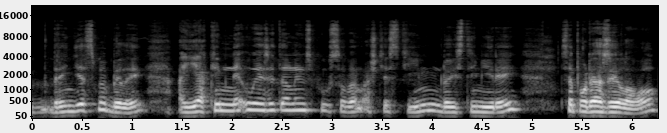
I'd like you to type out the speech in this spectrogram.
brindě jsme byli a jakým neuvěřitelným způsobem a štěstím do jisté míry se podařilo,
